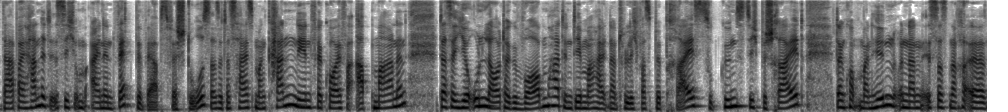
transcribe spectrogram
Dabei handelt es sich um einen Wettbewerbsverstoß. Also das heißt, man kann den Verkäufer abmahnen, dass er hier unlauter geworben hat, indem er halt natürlich was bepreist, zu günstig beschreit. Dann kommt man hin und dann ist das nach äh,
